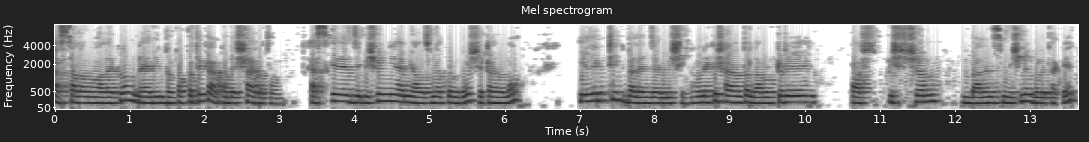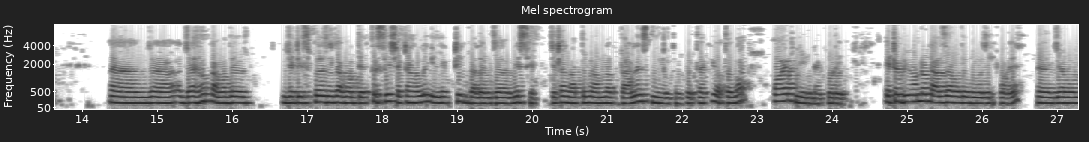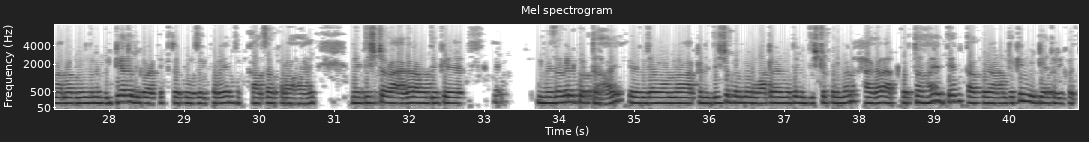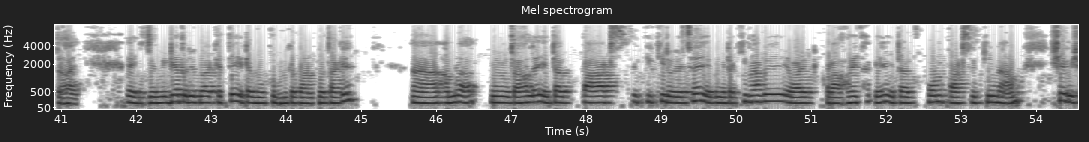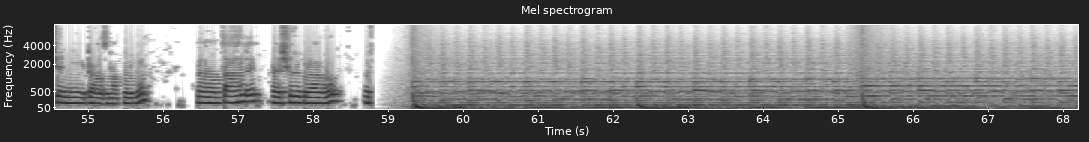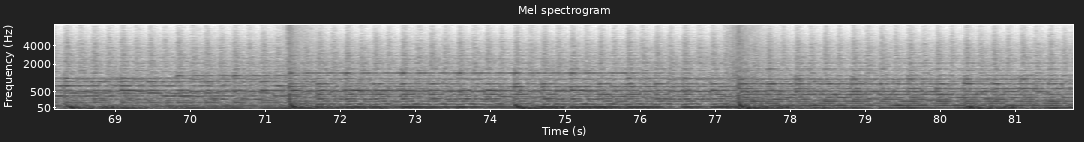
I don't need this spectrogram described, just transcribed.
আসসালামু আলাইকুম ন্যায়দিন পক্ষ থেকে আপনাদের স্বাগত আজকে যে বিষয় নিয়ে আমি আলোচনা করব সেটা হলো ইলেকট্রিক ব্যালেন্সার মেশিন অনেকে সাধারণত ল্যাবরেটরি প্রিসিশন ব্যালেন্স মেশিনও বলে থাকে। যাই হোক, আমাদের যে ডিসপ্লে যেটা আমরা দেখতেছি, সেটা হলো ইলেকট্রিক ব্যালেন্সার মেশিন যেটার মাধ্যমে আমরা ব্যালেন্স নিয়ন্ত্রণ করে থাকি অথবা ওয়েট নির্ণয় করি। এটা বিভিন্ন কাজে আমাদের প্রয়োজন পড়ে। যেমন আমরা বিভিন্ন ধরনের মিডিয়া তৈরি করার ক্ষেত্রে প্রয়োজন পড়ে কালচার করা হয়, নির্দিষ্ট আগার আমাদেরকে মেজারমেন্ট করতে হয়। যেমন একটা নির্দিষ্ট পরিমাণ ওয়াটারের মধ্যে নির্দিষ্ট পরিমাণ আগার অ্যাড করতে হয় দেন তারপরে আমাদেরকে মিডিয়া তৈরি করতে হয়। যে মিডিয়া তৈরি করার ক্ষেত্রে এটা মুখ্য ভূমিকা পালন করে থাকে। আমরা তাহলে এটার পার্টস কি কি রয়েছে এবং এটা কীভাবে ওয়েট করা হয়ে থাকে, এটার কোন পার্টস কি নাম, সে বিষয় নিয়ে এটা আলোচনা করব। তাহলে শুরু করা হোক।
